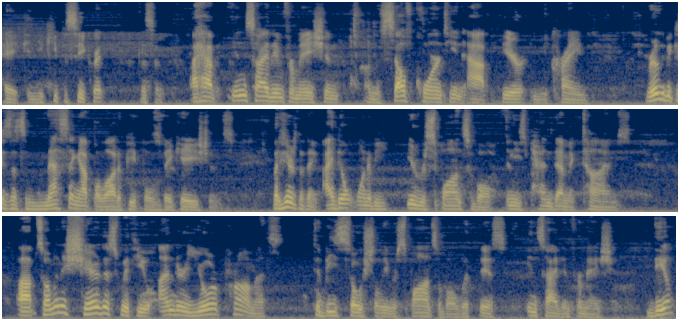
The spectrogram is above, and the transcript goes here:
Hey, can you keep a secret? Listen, I have inside information on the self-quarantine app here in Ukraine, really because it's messing up a lot of people's vacations. But here's the thing, I don't want to be irresponsible in these pandemic times. Uh, so I'm going to share this with you under your promise to be socially responsible with this inside information. Deal?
